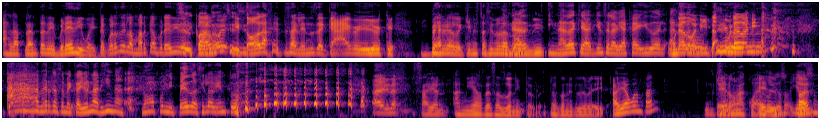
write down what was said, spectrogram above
a la planta de Brady, güey. ¿Te acuerdas de la marca Brady Sí, del ¿cómo pan, güey? Sí, y toda la gente saliéndose acá, güey. Y yo que, verga, güey, ¿quién está haciendo las nada, doni- y nada que a alguien se le había caído. el- Una donita, Sí, una donita. Ah, verga, se me cayó en la harina. No, pues ni pedo, así lo aviento. Sabían a mierda esas donitas, güey. Las donitas de Brady. ¿Había buen pan? yo no me acuerdo. El yo so- yo pan, so-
